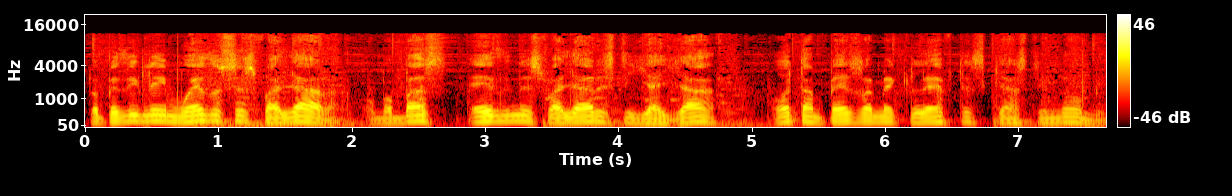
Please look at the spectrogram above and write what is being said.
Το παιδί λέει μου έδωσε σφαλιάρα. Ο μπαμπάς έδινε σφαλιάρες στη γιαγιά όταν παίζαμε κλέφτες και αστυνόμοι.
